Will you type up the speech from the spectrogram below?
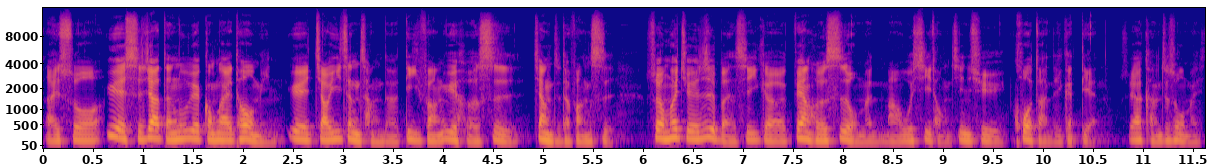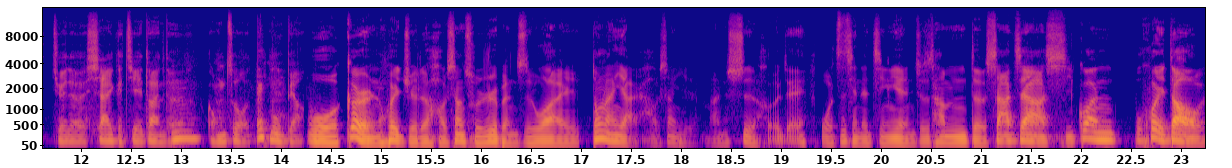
来说，越实价登录越公开透明、越交易正常的地方，越合适这样子的方式。所以，我们会觉得日本是一个非常合适我们马屋系统进去扩展的一个点。所以，它可能就是我们觉得下一个阶段的工作目标。嗯，我个人会觉得，好像除了日本之外，东南亚好像也蛮适合的。我之前的经验就是，他们的杀价习惯不会到。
